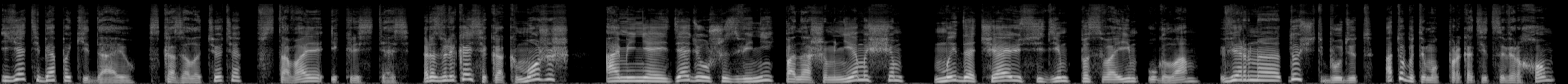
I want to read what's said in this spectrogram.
я тебя покидаю», — сказала тетя, вставая и крестясь. «Развлекайся как можешь, а меня и дядю уж извини, по нашим немощам мы до чаю сидим по своим углам. Верно, дождь будет, а то бы ты мог прокатиться верхом».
